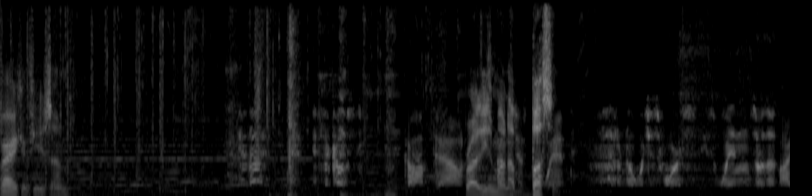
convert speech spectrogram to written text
Calm confusing. Um. Bro, these men are Just bussing. I don't know which is worse, these winds or the... I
